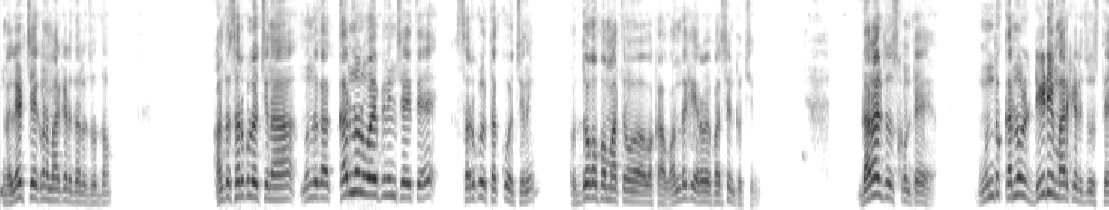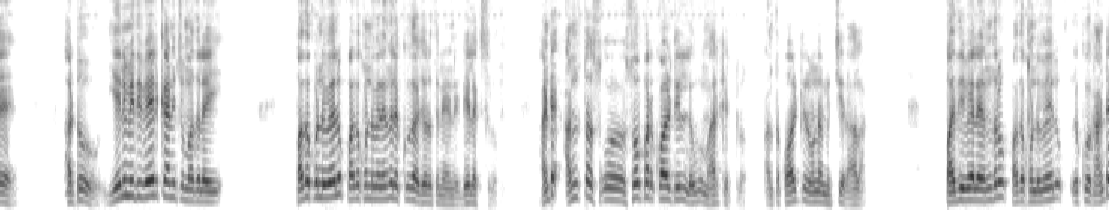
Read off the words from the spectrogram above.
ఇంకా లేట్ చేయకుండా మార్కెట్ ధరలు చూద్దాం. అంత సరుకులు వచ్చినా ముందుగా కర్నూలు వైపు నుంచి అయితే సరుకులు తక్కువ వచ్చినాయి. కొద్దో గొప్ప మాత్రం ఒక వందకి ఇరవై పర్సెంట్ వచ్చింది. ధరలు చూసుకుంటే ముందు కర్నూలు డీడీ మార్కెట్ చూస్తే అటు ఎనిమిది వేలు కానించి మొదలై పదకొండు వేలు పదకొండు వేల ఎందులో ఎక్కువగా జరుగుతున్నాయండి డీలక్స్లో. అంటే అంత సూ- సూపర్ క్వాలిటీలు లేవు మార్కెట్లో. అంత క్వాలిటీలు ఉన్న మిర్చి రాలా. పదివేల ఎనిమిదిలు పదకొండు వేలు ఎక్కువగా అంటే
